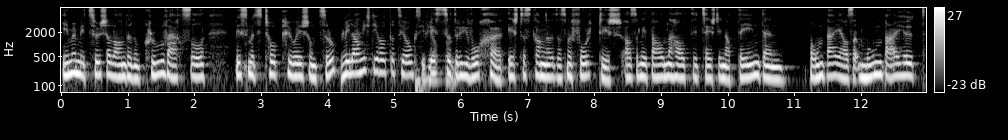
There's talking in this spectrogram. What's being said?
immer mit Zwischenlanden und Crewwechsel, bis man zu Tokio ist und zurück. Wie lange ist die Rotation für Bis zu drei Wochen ist das gegangen, dass man fort ist. Also mit allen halt zuerst in Athen, dann Bombay, also Mumbai heute,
